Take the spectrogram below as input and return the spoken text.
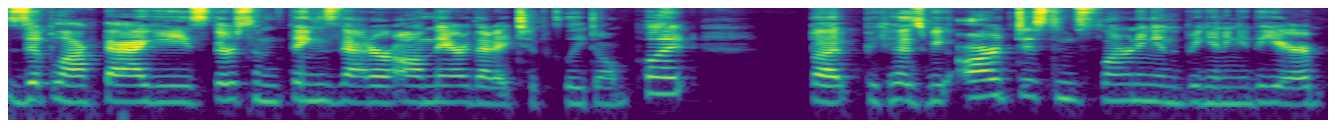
Ziploc baggies. There's some things that are on there that I typically don't put, but because we are distance learning in the beginning of the year,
